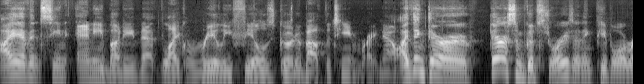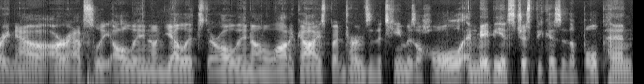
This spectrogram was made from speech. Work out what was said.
I haven't seen anybody that like really feels good about the team right now. I think there are there are some good stories. I think people right now are absolutely all in on Yelich. They're all in on a lot of guys, but in terms of the team as a whole, and maybe it's just because of the bullpen,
